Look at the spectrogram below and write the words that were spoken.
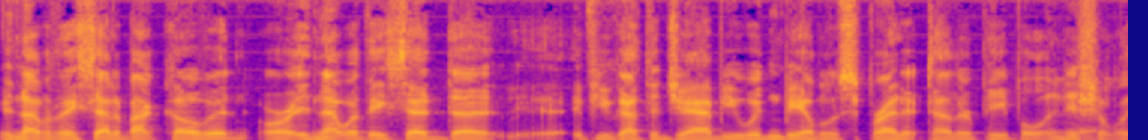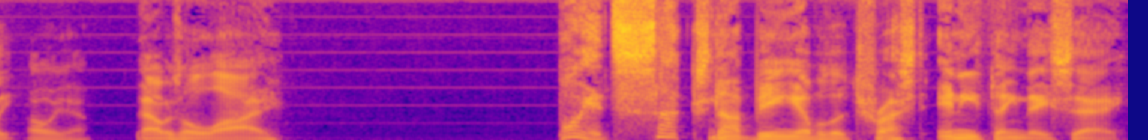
Isn't that what they said about COVID? Or isn't that what they said? Uh, if you got the jab, you wouldn't be able to spread it to other people initially? Oh yeah. That was a lie. Boy, it sucks not being able to trust anything they say.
